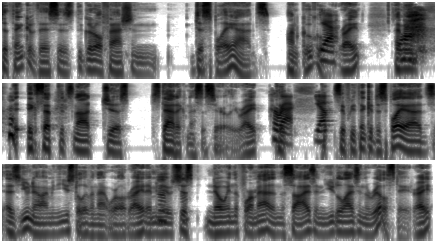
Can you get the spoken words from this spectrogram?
to think of this is the good old fashioned display ads on Google, yeah. right? I yeah. mean, except it's not just static necessarily, right? Correct. Yep. So if we think of display ads, as you know, I mean, you used to live in that world, right? I mean, it mm-hmm. was just knowing the format and the size and utilizing the real estate, right?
